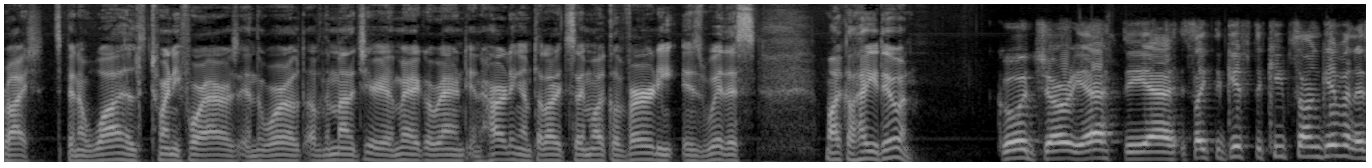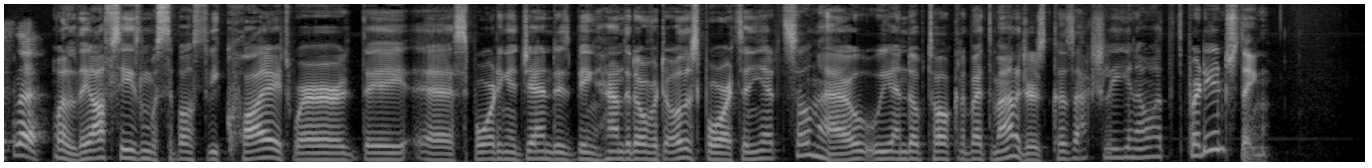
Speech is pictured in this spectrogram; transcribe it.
Right. It's been a wild 24 hours in the world of the managerial merry-go-round in hurling. I'm delighted to say Michael Verney is with us. Michael, how you doing? Good, Jerry. Yeah, the uh, it's like the gift that keeps on giving, isn't it? Well, the off season was supposed to be quiet, where the uh, sporting agenda is being handed over to other sports, and yet somehow we end up talking about the managers because actually, you know what, it's pretty interesting.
